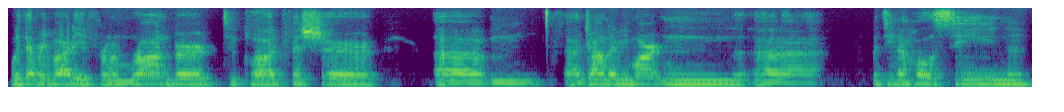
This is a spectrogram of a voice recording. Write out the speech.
with everybody from Ron Burt to Claude Fischer, um, uh, John Levi Martin, uh, Betina Hollstein,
